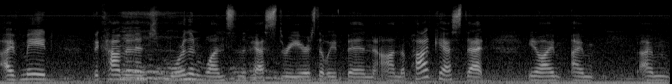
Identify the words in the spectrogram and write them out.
I've made the comment more than once in the past three years that we've been on the podcast that you know I'm I'm I'm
